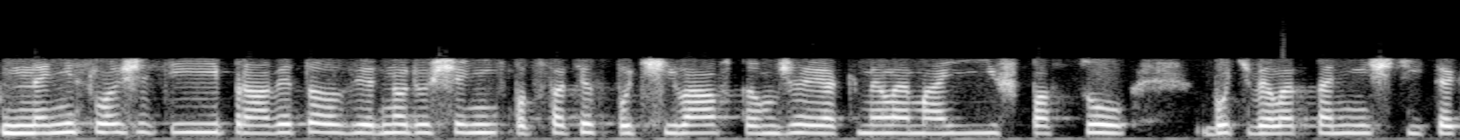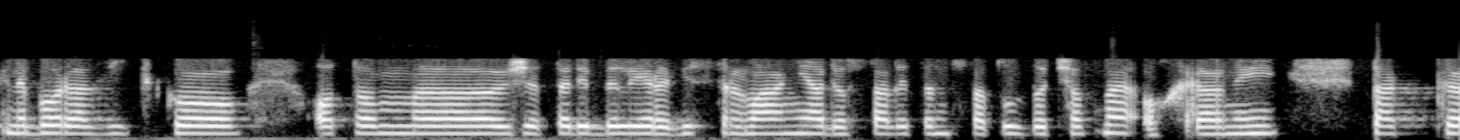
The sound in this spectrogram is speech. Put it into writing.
Není složitý, právě to zjednodušení v podstatě spočívá v tom, že jakmile mají v pasu buď vylepený štítek nebo razítko o tom, eh, že tedy byli registrováni a dostali ten status dočasné ochrany, tak eh,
